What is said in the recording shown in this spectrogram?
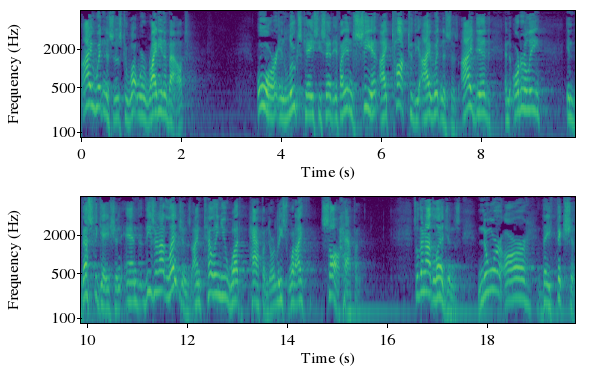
eyewitnesses to what we're writing about. Or in Luke's case, he said, if I didn't see it, I talked to the eyewitnesses. I did an orderly investigation, and these are not legends. I'm telling you what happened, or at least what I saw happen. So they're not legends, nor are they fiction.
